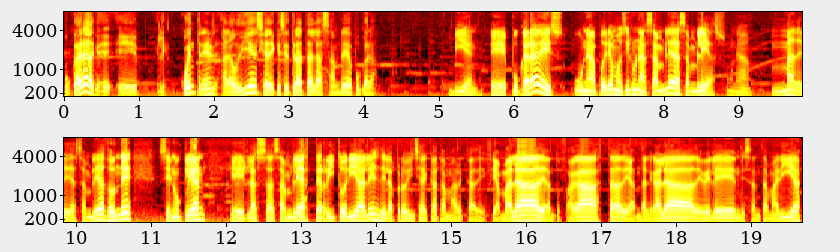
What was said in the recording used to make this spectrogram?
Pucará. Eh, eh, cuenten a la audiencia de qué se trata la Asamblea Pucará. Bien, Pucará es una, podríamos decir, una asamblea de asambleas, una madre de asambleas donde se nuclean las asambleas territoriales de la provincia de Catamarca, de Fiambalá, de Antofagasta, de Andalgalá, de Belén, de Santa María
